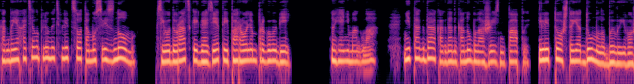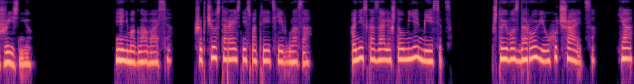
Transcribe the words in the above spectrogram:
как бы я хотела плюнуть в лицо тому связному с его дурацкой газетой и паролем про голубей. Но я не могла. Не тогда, когда на кону была жизнь папы, или то, что я думала, было его жизнью. Я не могла, Вася. Шепчу, стараясь не смотреть ей в глаза. Они сказали, что у меня месяц, что его здоровье ухудшается. Я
